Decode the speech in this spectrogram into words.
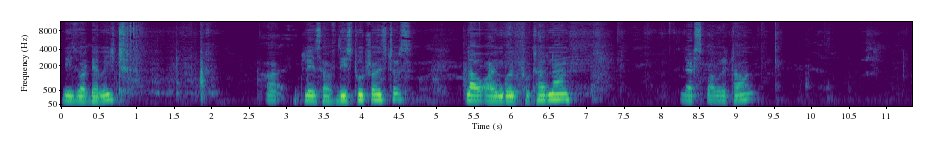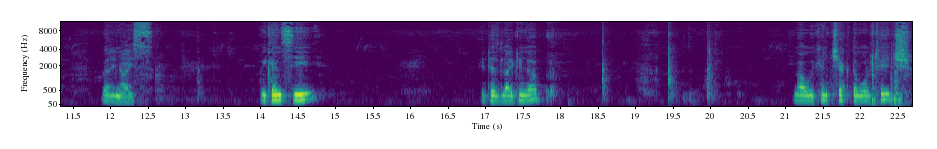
These were damaged uh, in place of these two transistors. Now I am going to turn on. Let's power it on very nice. We can see it is lighting up. Now we can check the voltage.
